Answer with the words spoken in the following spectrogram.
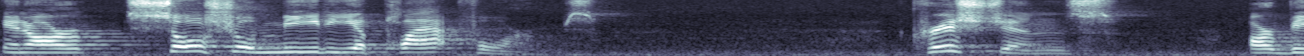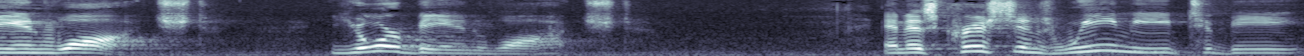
in our social media platforms. Christians are being watched. You're being watched. And as Christians, we need to be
